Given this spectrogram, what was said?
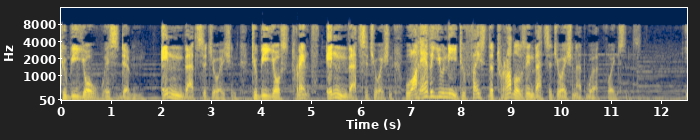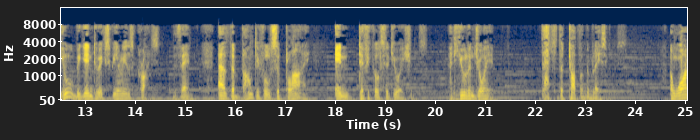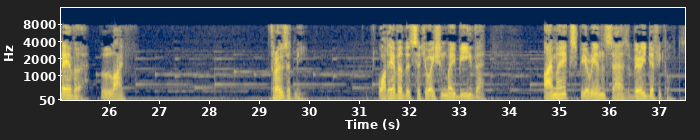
to be your wisdom in that situation, to be your strength in that situation, whatever you need to face the troubles in that situation at work, for instance you'll begin to experience Christ then as the bountiful supply in difficult situations. And you'll enjoy Him. That's the top of the blessings. And whatever life throws at me, whatever the situation may be that I may experience as very difficult.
